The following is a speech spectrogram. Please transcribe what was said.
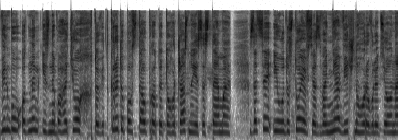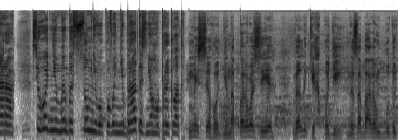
Він був одним із небагатьох, хто відкрито повстав проти тогочасної системи. За це і удостоївся звання вічного революціонера. Сьогодні ми без сумніву повинні брати з нього приклад. Ми сьогодні на порозі великих подій. Незабаром будуть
